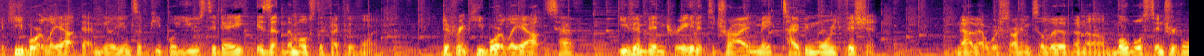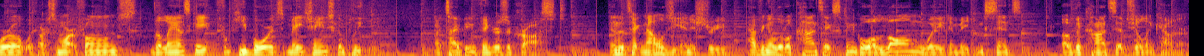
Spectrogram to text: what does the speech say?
the keyboard layout that millions of people use today isn't the most effective one. Different keyboard layouts have even been created to try and make typing more efficient. Now that we're starting to live in a mobile centric world with our smartphones, the landscape for keyboards may change completely my typing fingers are crossed. In the technology industry, having a little context can go a long way to making sense of the concepts you'll encounter.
